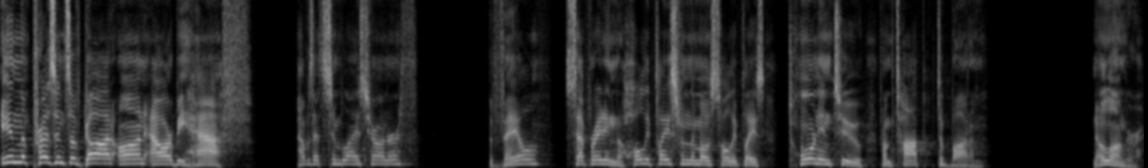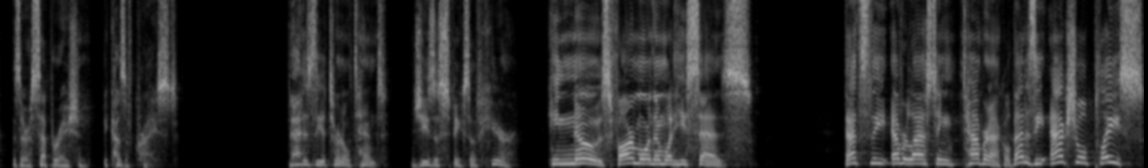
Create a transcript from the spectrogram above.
in the presence of God on our behalf. How was that symbolized here on earth? The veil separating the holy place from the most holy place, torn in two from top to bottom. No longer is there a separation because of Christ. That is the eternal tent Jesus speaks of here. He knows far more than what he says. That's the everlasting tabernacle. That is the actual place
